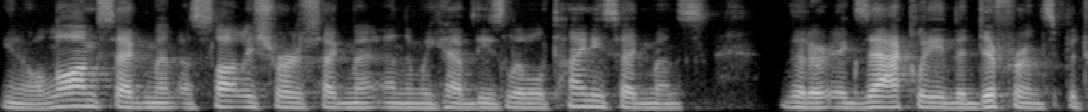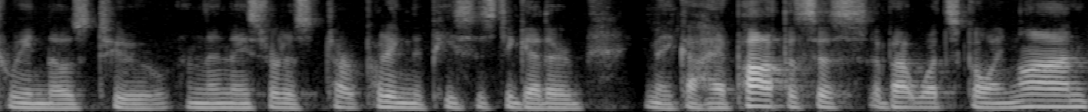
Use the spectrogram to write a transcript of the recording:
you know, a long segment, a slightly shorter segment, and then we have these little tiny segments that are exactly the difference between those two. And then they sort of start putting the pieces together, make a hypothesis about what's going on,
